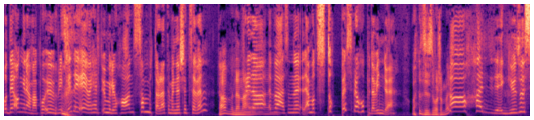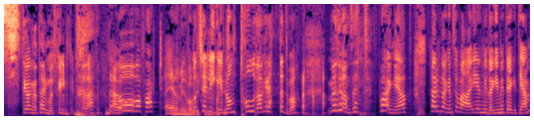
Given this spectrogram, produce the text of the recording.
Og det angrer jeg meg på uøyeblikkelig. Det er jo helt umulig å ha en samtale etter man har sett Seven. ja, men den er Fordi da var jeg sånn Jeg måtte stoppes fra å hoppe ut av vinduet. Og jeg synes det var så mørkt. Å, herregud, så er det siste gangen jeg tar imot filmtips fra deg. Det er Å, hva fælt. det er en av mine Måtte se favorittfilmer, Legally faktisk. Blonde tolv ganger rett etterpå. Men uansett, poenget er at her om dagen så var jeg i en middag i mitt eget hjem.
